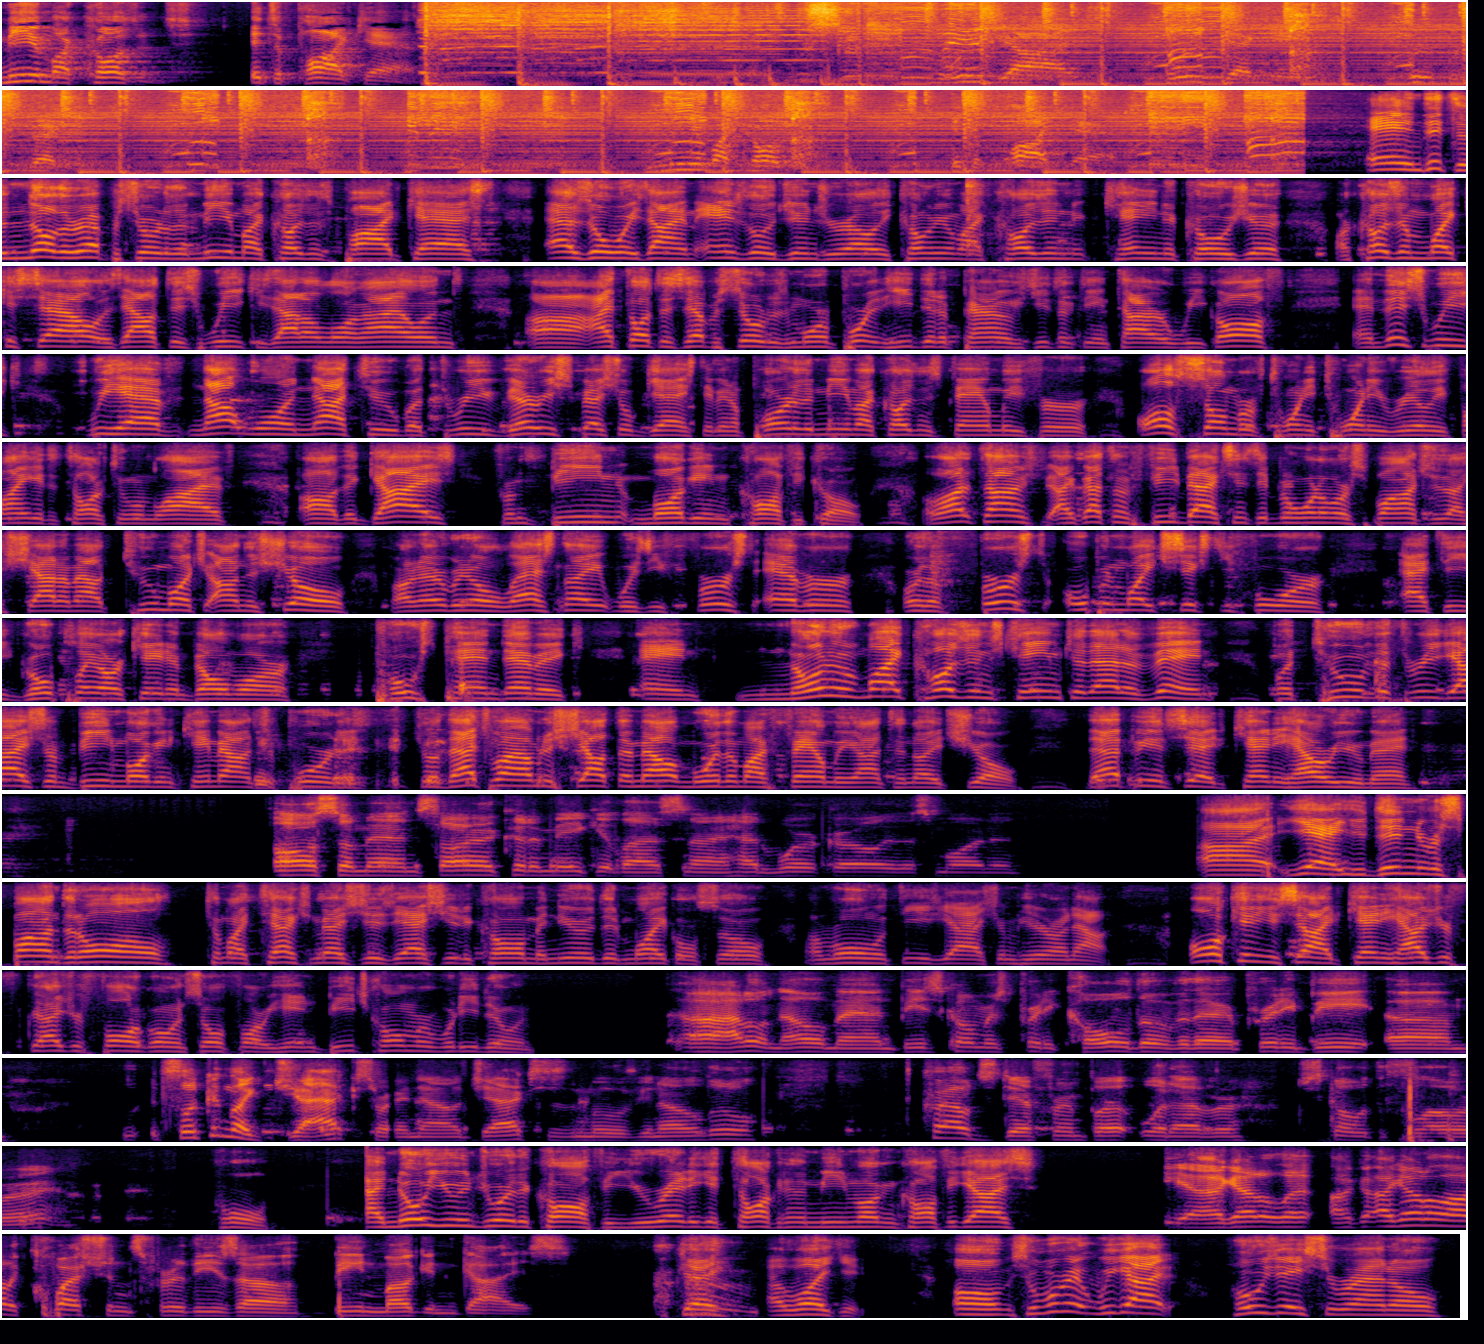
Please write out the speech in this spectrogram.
Me and my cousins. It's a podcast. Three guys, three decades, three perspectives. Me and my cousins. It's a podcast. And it's another episode of the Me and My Cousins podcast. As always, I am Angelo Gingerelli, coming with my cousin Kenny Nicosia. Our cousin Mike Casal is out this week. He's out on Long Island. Uh, I thought this episode was more important he did, apparently, because he took the entire week off. And this week, we have not one, not two, but three very special guests. They've been a part of the Me and My Cousins family for all summer of 2020, really. Finally get to talk to them live. Uh, the guys from Bean Muggin Coffee Co. A lot of times, I've got some feedback since they've been one of our sponsors. I shout them out too much on the show, but I'll never know. Last night was the first ever, or the first open mic 64 at the Go Play Arcade in Belmar post pandemic. And none of my cousins came to that event, but two of the three guys from Bean Muggin came out and supported. So that's why I'm going to shout them out more than my family on tonight's show. That being said, Kenny, how are you, man? Awesome, man. Sorry I couldn't make it last night. I had work early this morning. Uh, yeah, you didn't respond at all to my text messages, asked you to come, and neither did Michael. So I'm rolling with these guys from here on out. All kidding aside, Kenny, how's your how's your fall going so far? You hitting beachcomber? What are you doing? Uh, I don't know, man. Beachcomber's pretty cold over there, pretty beat. Um, it's looking like Jax right now. Jax is the move, you know. A little crowd's different, but whatever. Just go with the flow, right? Cool. I know you enjoy the coffee. You ready to get talking to the Mean Muggin Coffee guys? Yeah, I gotta let. I got, I got a lot of questions for these uh Bean Muggin guys. Okay, I like it. Um, so we're gonna we got Jose Serrano,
